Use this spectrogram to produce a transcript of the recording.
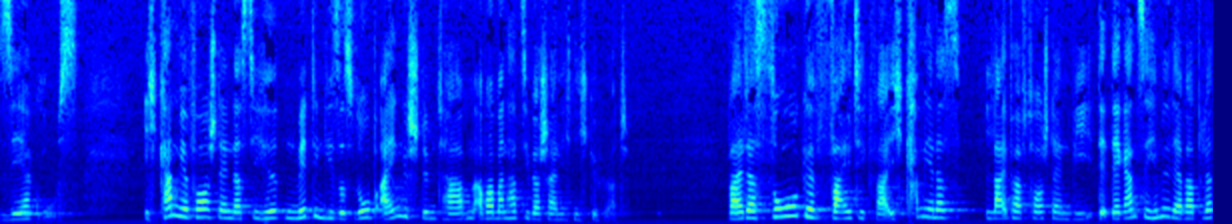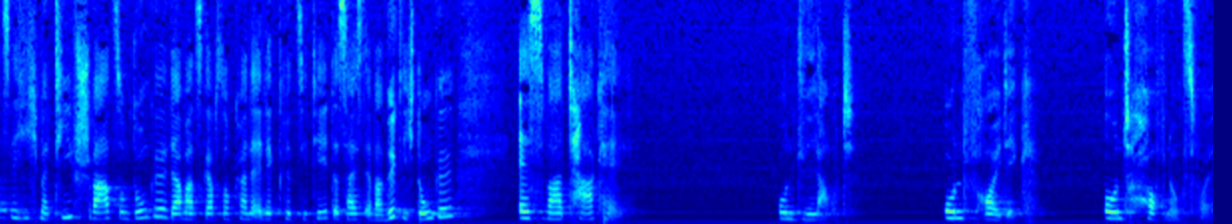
sehr groß. Ich kann mir vorstellen, dass die Hirten mit in dieses Lob eingestimmt haben, aber man hat sie wahrscheinlich nicht gehört. Weil das so gewaltig war. Ich kann mir das leibhaft vorstellen, wie der, der ganze Himmel, der war plötzlich nicht mehr tief schwarz und dunkel. Damals gab es noch keine Elektrizität, das heißt, er war wirklich dunkel. Es war taghell und laut und freudig und hoffnungsvoll.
